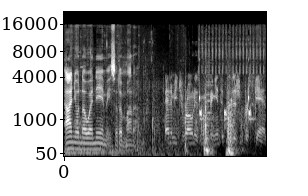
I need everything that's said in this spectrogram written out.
And you're nowhere near me, so it don't matter. Enemy drone is moving into position for scan.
